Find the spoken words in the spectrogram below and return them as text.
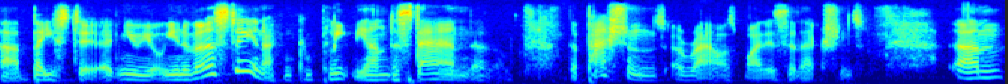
uh, based at New York University, and I can completely understand the passions aroused by these elections. Um,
